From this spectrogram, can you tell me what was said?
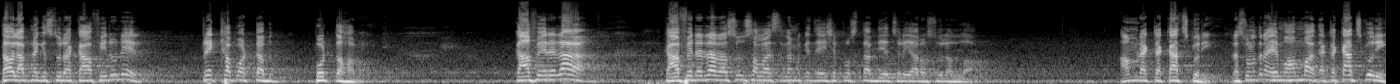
তাহলে আপনাকে সুরা কাফিরুনের প্রেক্ষাপটটা পড়তে হবে। কাফেরেরা কাফেরেরা রসুল সাল্লাহ সাল্লামকে যে এসে প্রস্তাব দিয়েছিল, ইয়া রসুল আল্লাহ আমরা একটা কাজ করি। রসুল হে মোহাম্মদ, একটা কাজ করি।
